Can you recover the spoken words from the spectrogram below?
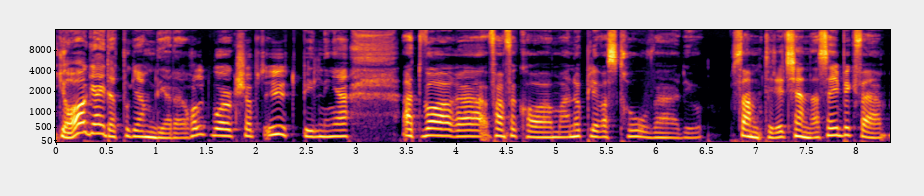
Jag har guidat programledare, hållit workshops, utbildningar, att vara framför kameran, upplevas trovärdig och samtidigt känna sig bekväm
